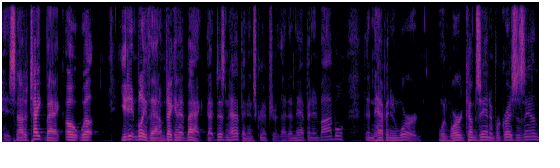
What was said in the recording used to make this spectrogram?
It's not a take back. Oh well, you didn't believe that. I'm taking that back. That doesn't happen in Scripture. That doesn't happen in Bible. That doesn't happen in Word. When Word comes in and progresses in,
